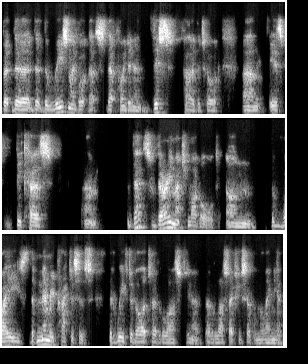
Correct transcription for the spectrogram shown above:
but the, the, the reason I brought that, that point in, in this part of the talk um, is because um, that's very much modeled on the ways, the memory practices that we've developed over the last, you know, over the last actually several millennia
